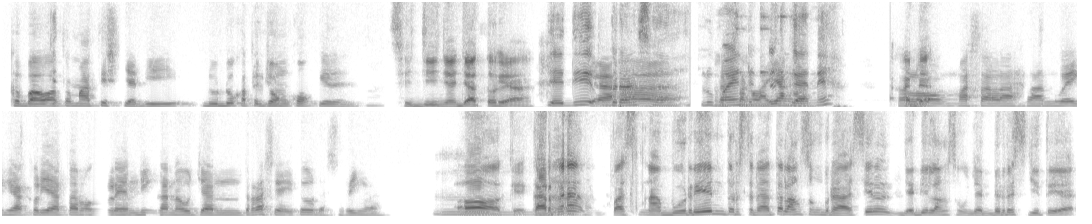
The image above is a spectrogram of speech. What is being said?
ke bawah otomatis jadi duduk atau jongkok gitu. CG-nya jatuh ya. Jadi Ya, berasa lumayan deg-degan ya. Kalau masalah runway nggak kelihatan waktu landing karena hujan deras ya itu udah sering lah. Oh, oke. hmm. Karena pas naburin terus ternyata langsung berhasil jadi langsung hujan deres gitu ya.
